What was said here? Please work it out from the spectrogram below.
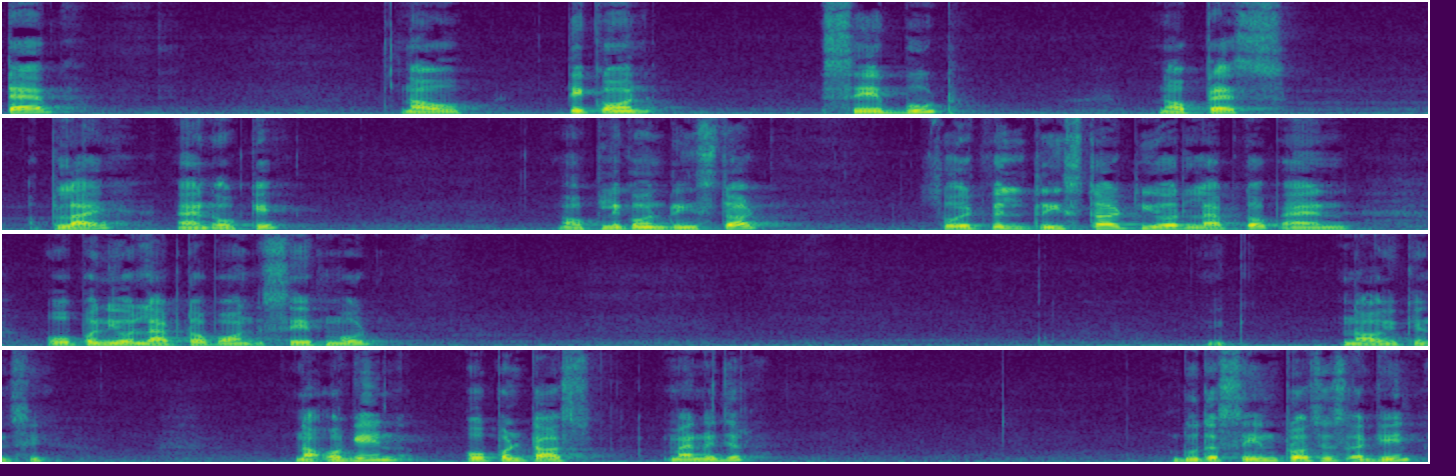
tab. Now tick on safe boot. Now press apply and ok now click on restart. So it will restart your laptop and open your laptop on safe mode. Now you can see. Now again open task manager. Do the same process again.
